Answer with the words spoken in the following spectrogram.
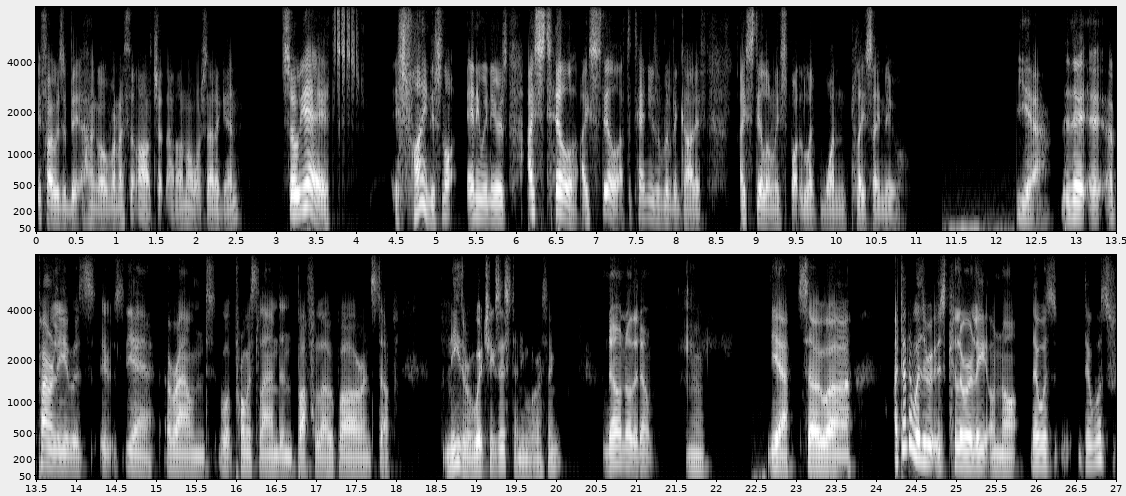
if I was a bit hungover and I thought, oh, I'll check that on. I'll watch that again. So yeah, it's it's fine. It's not anywhere near as I still I still after ten years of living in Cardiff, I still only spotted like one place I knew. Yeah, the, uh, apparently it was it was yeah around what Promised Land and Buffalo Bar and stuff. Neither of which exist anymore, I think. No, no, they don't. Yeah, so uh, I don't know whether it was Killer Elite or not. There was there was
